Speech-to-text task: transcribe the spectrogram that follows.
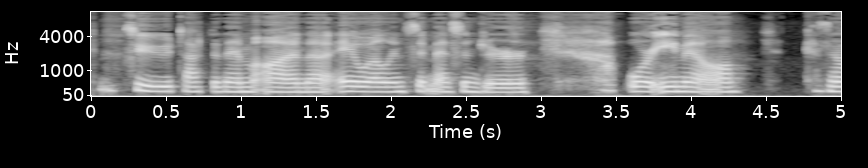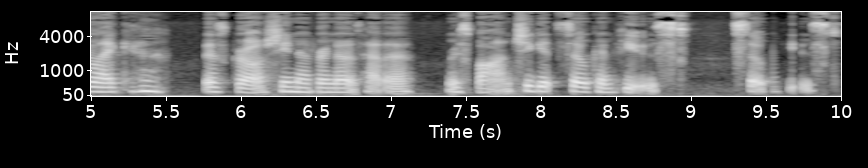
to talk to them on uh, AOL Instant Messenger or email because they're like, this girl, she never knows how to respond. She gets so confused, so confused.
